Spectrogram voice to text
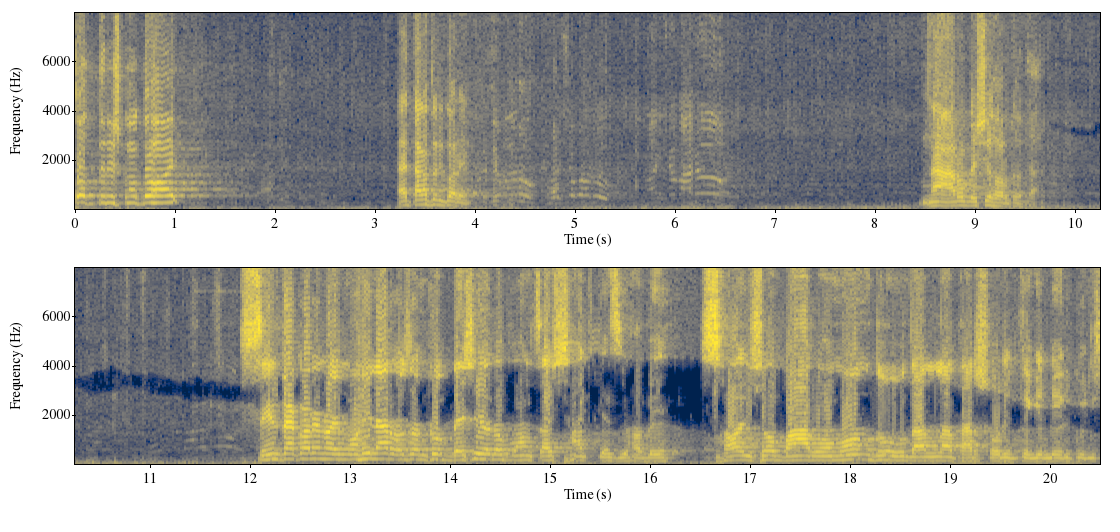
ছত্রিশ কত হয়? হ্যাঁ তাড়াতাড়ি করেন। না, আরও বেশি হওয়ার কথা। চিন্তা করেন, ওই মহিলার ওজন খুব বেশি হলো, পঞ্চাশ ষাট কেজি হবে। ছয়শো বারো মন দুধ আল্লাহ তার শরীর থেকে বের করিস।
